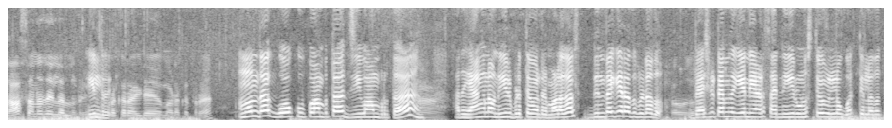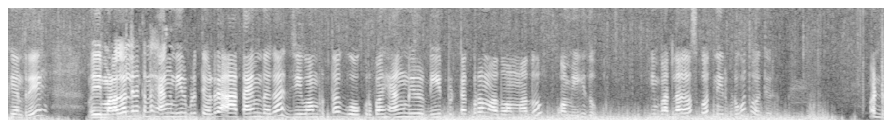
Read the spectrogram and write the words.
ಲಾಸ್ ಅನ್ನೋದೇ ಇಲ್ಲ ಇಲ್ಲ ರೀ ಇಲ್ರಿ. ಮುಂದೆ ಗೋಕೂಪಾಮೃತ ಜೀವಾಮೃತ ಅದು ಹೆಂಗೆ ನಾವು ನೀರು ಬಿಡ್ತೇವಲ್ರಿ? ಮಳೆಗಾಲದಿಂದಾಗೆ ಅದು ಬಿಡೋದು. ಬೇಸಿಗೆ ಟೈಮ್ದಾಗ ಏನು ಎರಡು ಸಾರಿ ನೀರು ಉಣಿಸ್ತೇವೆ ಇಲ್ಲೋ ಗೊತ್ತಿಲ್ಲ ಅದಕ್ಕೇನು ರೀ ಈ ಮಳೆಗಾಲ ದಿನಕ್ಕೆ ಹೆಂಗೆ ನೀರು ಬಿಡ್ತೇವಲ್ರಿ? ಆ ಟೈಮ್ದಾಗ ಜೀವಾಮೃತ ಗೋಕೃಪ ಹೆಂಗೆ ನೀರು ನೀರು ಬಿಟ್ಟಕ್ರ ಅದು ಅಮ್ಮದು ಒಮ್ಮೆ ಇದು. ಹಿಂಗೆ ಬದ್ಲಾಗಸ್ಕೋತ ನೀರು ಬಿಡ್ಕೊತ ಹೋಗ್ತೀವಿ ರೀ ಬಟ್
